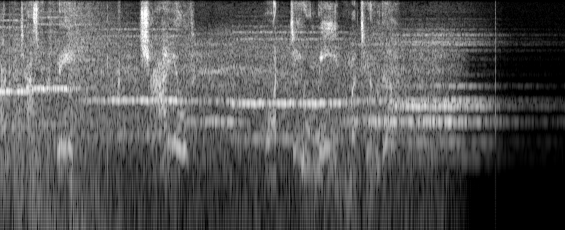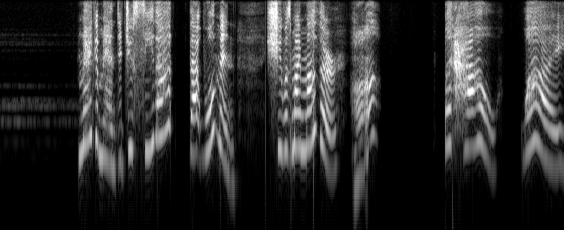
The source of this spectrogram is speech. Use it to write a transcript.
A catastrophe? A child? What do you mean, Matilda? Mega Man, did you see that? That woman! She was my mother. Huh? But how? Why?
